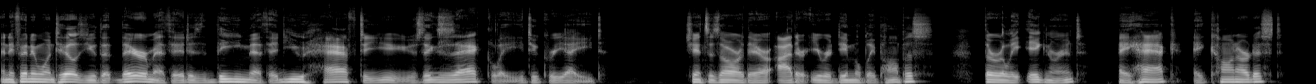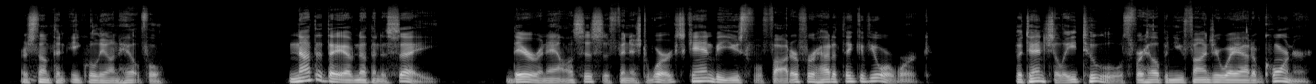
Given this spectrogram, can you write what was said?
And if anyone tells you that their method is the method you have to use exactly to create, chances are they are either irredeemably pompous, thoroughly ignorant, a hack, a con artist, or something equally unhelpful. Not that they have nothing to say. Their analysis of finished works can be useful fodder for how to think of your work. Potentially tools for helping you find your way out of a corner.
